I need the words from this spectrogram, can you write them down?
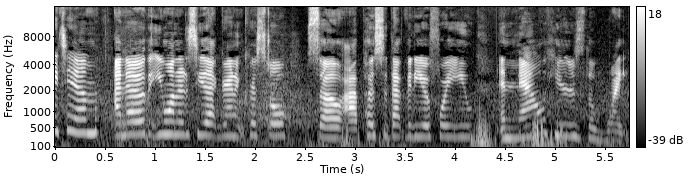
Hey Tim, I know that you wanted to see that granite crystal, so I posted that video for you. And now here's the white.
